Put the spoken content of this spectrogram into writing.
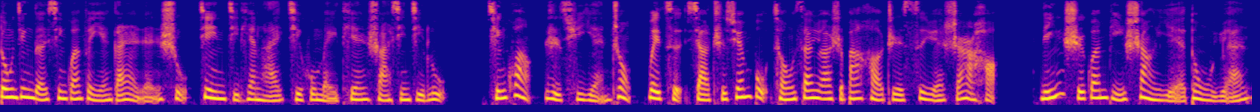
东京的新冠肺炎感染人数近几天来几乎每天刷新纪录，情况日趋严重。为此，小池宣布从三月二十八号至四月十二号，临时关闭上野动物园、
